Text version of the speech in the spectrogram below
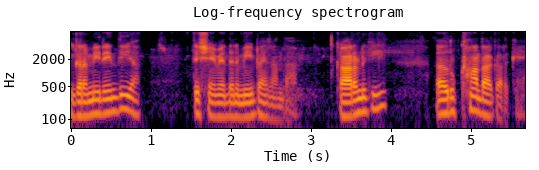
ਗਰਮੀ ਰਹਿੰਦੀ ਆ ਤੇ 6ਵੇਂ ਦਿਨ ਮੀਂਹ ਪੈ ਜਾਂਦਾ। ਕਾਰਨ ਕੀ? ਰੁੱਖਾਂ ਦਾ ਕਰਕੇ।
